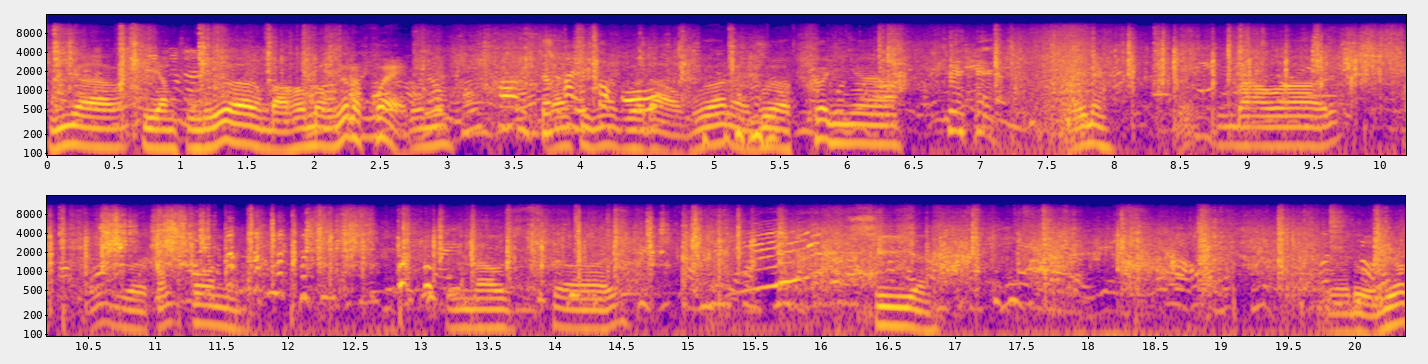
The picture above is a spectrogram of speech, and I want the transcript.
Chính giờ chị em phụ nữ ờ, đồng bào Hồng Đồng rất là khỏe luôn nhé Đang chính là vừa đảo vừa này, vừa kênh ờ, đấy này đồng bào đấy. vừa có con này đồng bào ấy. xì à vừa đổ nước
